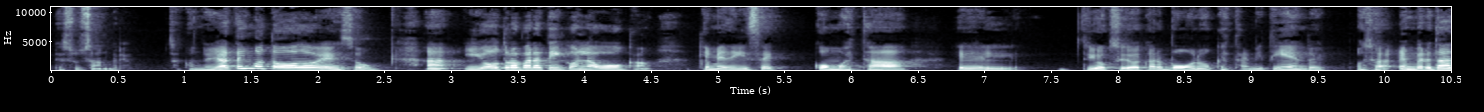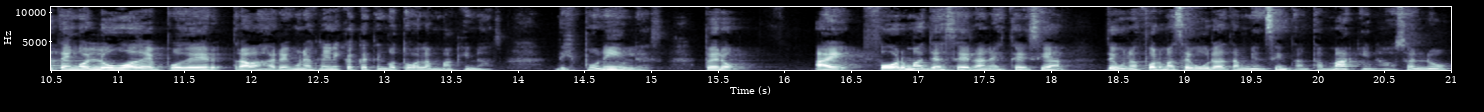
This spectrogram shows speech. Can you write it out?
de su sangre. cuando ya tengo todo eso, ah, y otro aparatico en la boca que me dice cómo está el dióxido de carbono que está emitiendo, o sea, en verdad tengo el lujo de poder trabajar en una clínica que tengo todas las máquinas disponibles, pero hay formas de hacer la anestesia de una forma segura también sin tantas máquinas. O sea, no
